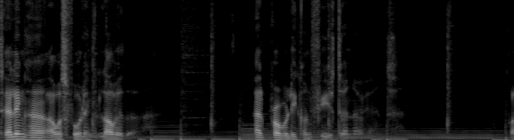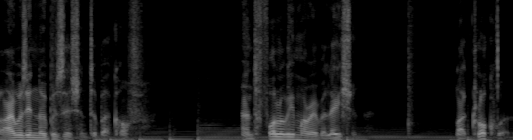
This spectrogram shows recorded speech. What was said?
Telling her I was falling in love with her had probably confused her no end. But I was in no position to back off. And following my revelation, like clockwork,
